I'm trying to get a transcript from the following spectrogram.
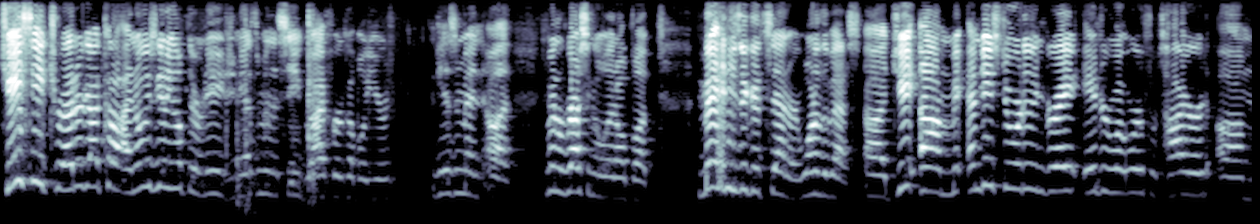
J.C. Tretter got caught. I know he's getting up there in age, and he hasn't been the same guy for a couple of years. He hasn't been, uh, he's been regressing a little, but man, he's a good center, one of the best. Uh, J, um, MJ Stewart isn't great. Andrew Whitworth retired. Um,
